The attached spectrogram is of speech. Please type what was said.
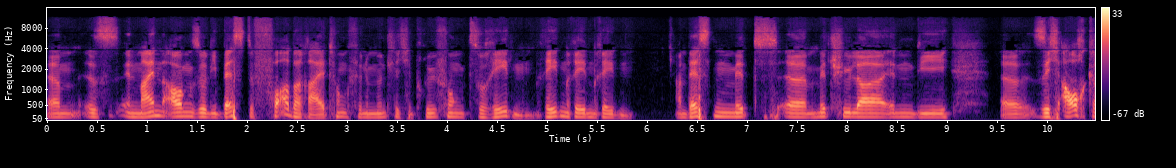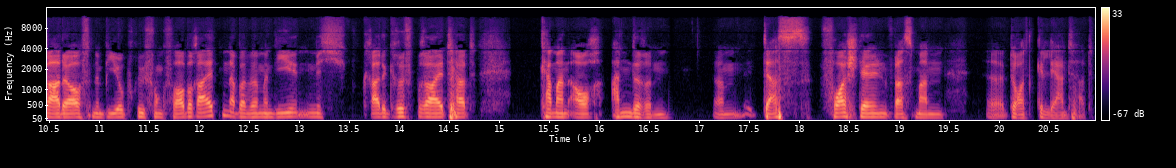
ähm, ist in meinen Augen so die beste Vorbereitung für eine mündliche Prüfung zu reden. Reden, reden, reden. Am besten mit äh, MitschülerInnen, die äh, sich auch gerade auf eine Bioprüfung vorbereiten. Aber wenn man die nicht gerade griffbereit hat, kann man auch anderen ähm, das vorstellen, was man äh, dort gelernt hat.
